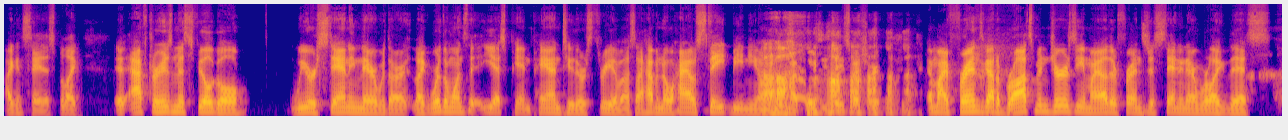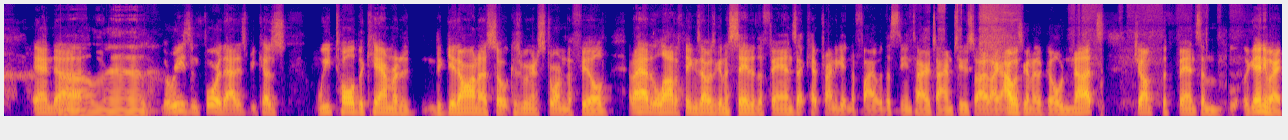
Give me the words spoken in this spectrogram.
I can say this. But like after his missed field goal, we were standing there with our like we're the ones that ESPN panned to. There was three of us. I have an Ohio State beanie on with my Boise State sweatshirt, and my friend's got a Brotzman jersey, and my other friend's just standing there. and We're like this. And uh, oh man, the reason for that is because we told the camera to, to get on us, so because we were going to storm the field, and I had a lot of things I was going to say to the fans that kept trying to get in a fight with us the entire time too. So I like I was going to go nuts, jump the fence, and like anyway.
